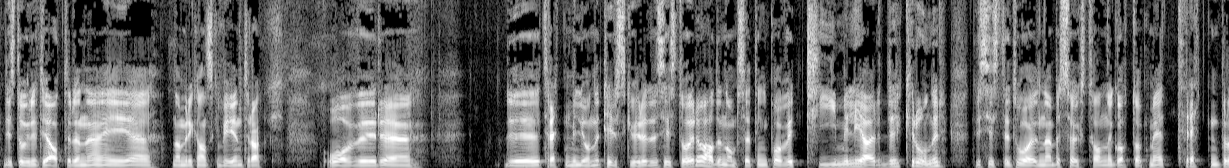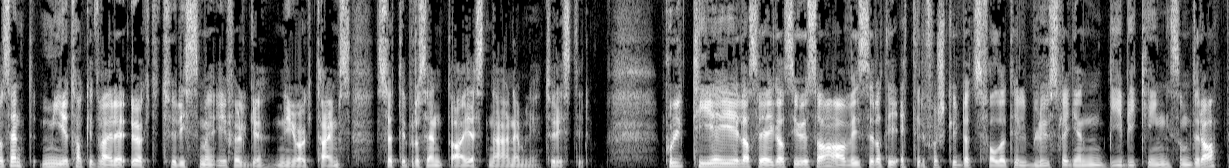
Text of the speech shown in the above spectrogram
De store teatrene i eh, den amerikanske byen trakk over 13 eh, millioner tilskuere det siste året, og hadde en omsetning på over 10 milliarder kroner. De siste to årene er besøkstallene gått opp med 13% mye takket være økt turisme, ifølge New York Times. 70% av gjestene er nemlig turister. Politiet i Las Vegas i USA avviser at de etterforsker dødsfallet til blueslegenden BB King som drap.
